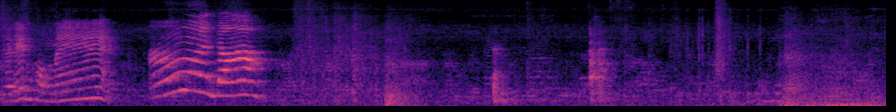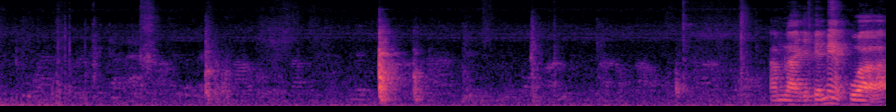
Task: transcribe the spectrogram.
อย่าเล่นของแม่ เอ้าไม่ได้ ทำอะไรจะเป็นแม่ครัวเหรอ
